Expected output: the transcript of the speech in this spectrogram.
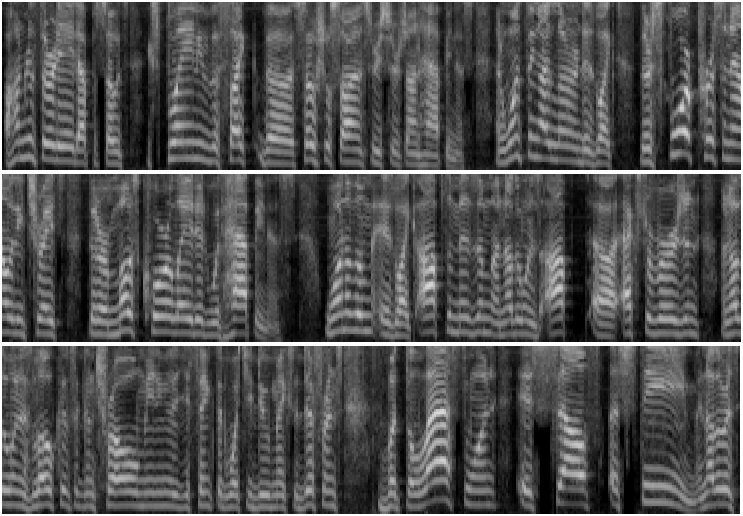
138 episodes explaining the psych, the social science research on happiness. And one thing I learned is like there's four personality traits that are most correlated with happiness. One of them is like optimism. Another one is op, uh, extroversion. Another one is locus of control, meaning that you think that what you do makes a difference. But the last one is self-esteem. In other words,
